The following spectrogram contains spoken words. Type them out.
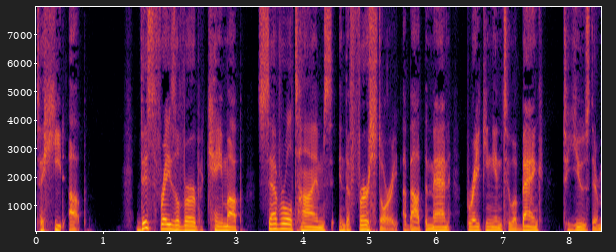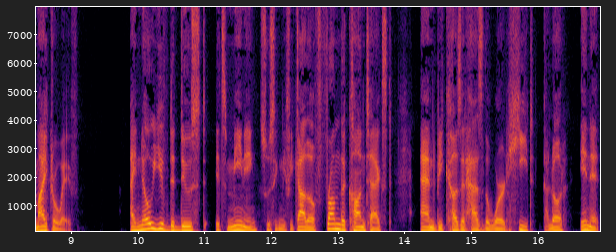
to heat up. This phrasal verb came up several times in the first story about the man breaking into a bank to use their microwave. I know you've deduced its meaning, su significado, from the context and because it has the word heat, calor, in it,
